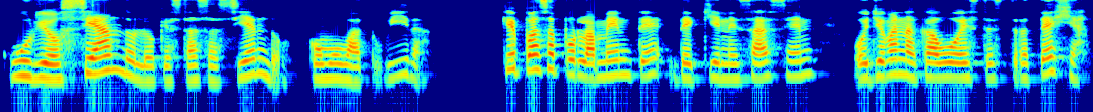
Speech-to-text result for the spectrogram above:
curioseando lo que estás haciendo, cómo va tu vida. ¿Qué pasa por la mente de quienes hacen o llevan a cabo esta estrategia.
